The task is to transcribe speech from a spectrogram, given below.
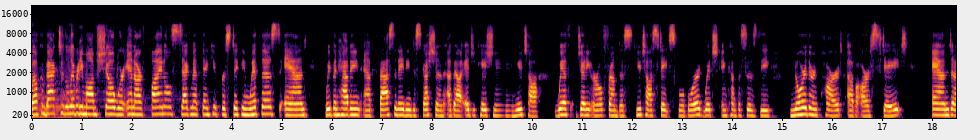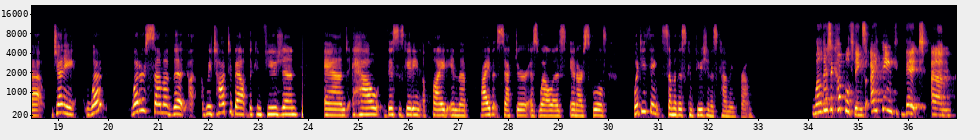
Welcome back to the Liberty Mom Show. We're in our final segment. Thank you for sticking with us. And we've been having a fascinating discussion about education in Utah with Jennie Earl from the Utah State School Board, which encompasses the northern part of our state. And uh, Jennie, what what are some of the uh, we've talked about the confusion and how this is getting applied in the private sector as well as in our schools. What do you think some of this confusion is coming from? Well, there's a couple of things. I think that um,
